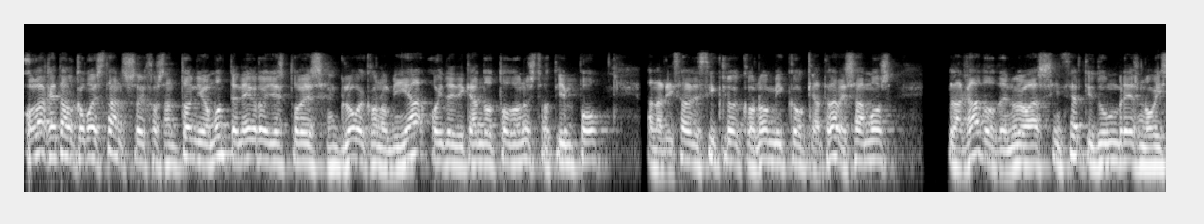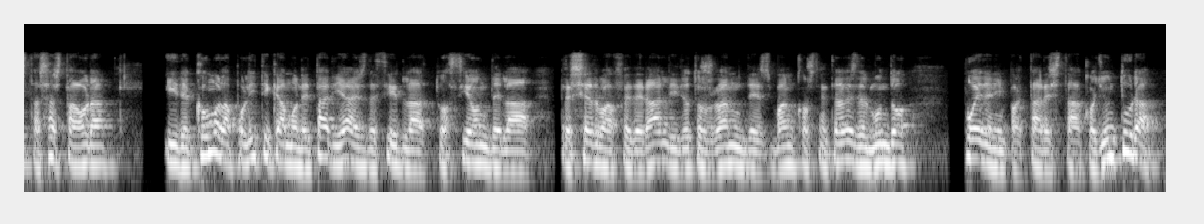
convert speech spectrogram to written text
Hola, ¿qué tal? ¿Cómo están? Soy José Antonio Montenegro y esto es Globo Economía, hoy dedicando todo nuestro tiempo analizar el ciclo económico que atravesamos, plagado de nuevas incertidumbres no vistas hasta ahora, y de cómo la política monetaria, es decir, la actuación de la Reserva Federal y de otros grandes bancos centrales del mundo, pueden impactar esta coyuntura.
